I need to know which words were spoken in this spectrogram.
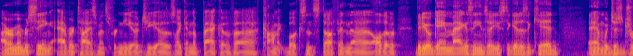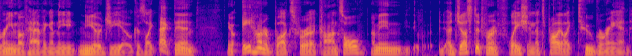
I remember seeing advertisements for Neo Geos like in the back of uh, comic books and stuff, and uh, all the video game magazines I used to get as a kid, and would just dream of having a Neo Geo because like back then, you know, eight hundred bucks for a console. I mean, adjusted for inflation, that's probably like two grand.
